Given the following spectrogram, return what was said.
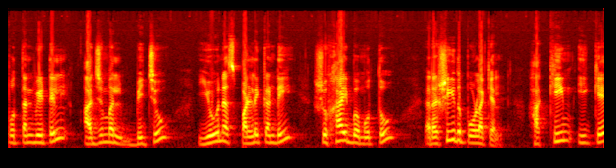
Puthenveettil Ajmal Bichu Yunus Pallikkandi Shuhaib Muthu Rasheed Poolakkal Hakkim E K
